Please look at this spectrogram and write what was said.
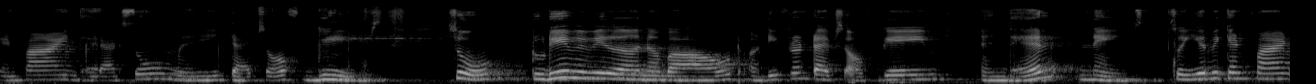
You can find there are so many types of games. So today we will learn about different types of games and their names. So here we can find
